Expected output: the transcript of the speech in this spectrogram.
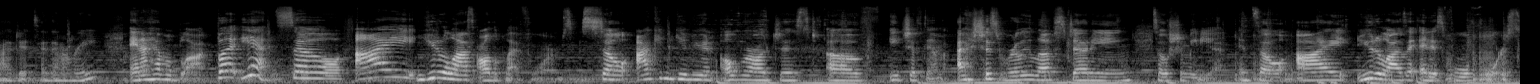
I didn't say that already. And I have a blog. But yeah, so I utilize all the platforms. So I can give you an overall gist of each of them. I just really love studying social media. And so I utilize it at its full force.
